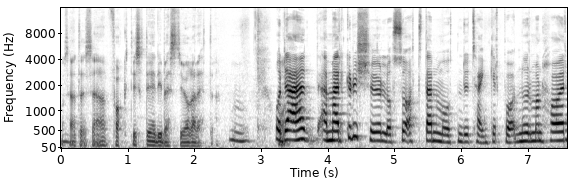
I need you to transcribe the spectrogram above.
Og si at jeg ser faktisk det de beste gjør, av dette. Og det er, jeg merker det sjøl også, at den måten du tenker på Når man har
